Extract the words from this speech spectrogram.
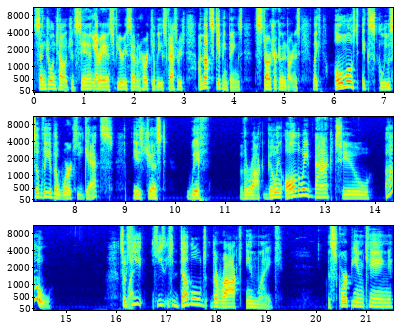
Central Intelligence, San Andreas, yep. Fury 7, Hercules, Fast and Furious. I'm not skipping things. Star Trek Into the Darkness. Like almost exclusively the work he gets is just with The Rock going all the way back to oh. So what? he he he doubled The Rock in like the Scorpion King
